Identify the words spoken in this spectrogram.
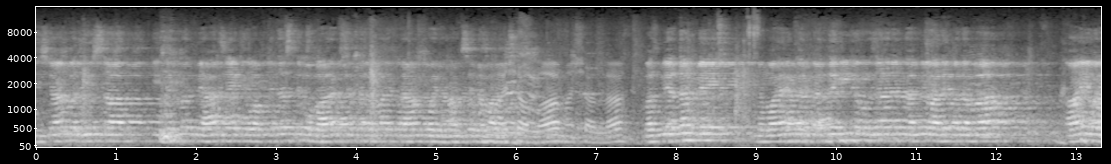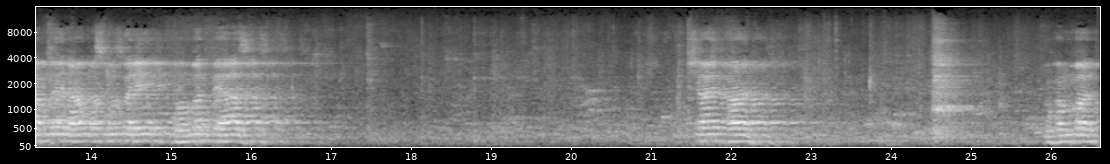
ذیشان وزیر صاحب کی خدمت میں عرض ہے کہ وہ اپنے دست مبارک سے طلباء کرام کو انعام سے نوازیں۔ ماشاءاللہ ماشاءاللہ۔ مسجد ادب میں نمایاں کارکردگی کا مظاہرہ کرنے والے طلباء آئیں اور اپنے نام مصروف کریں، محمد فیاض۔ شاہد خان۔ محمد۔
